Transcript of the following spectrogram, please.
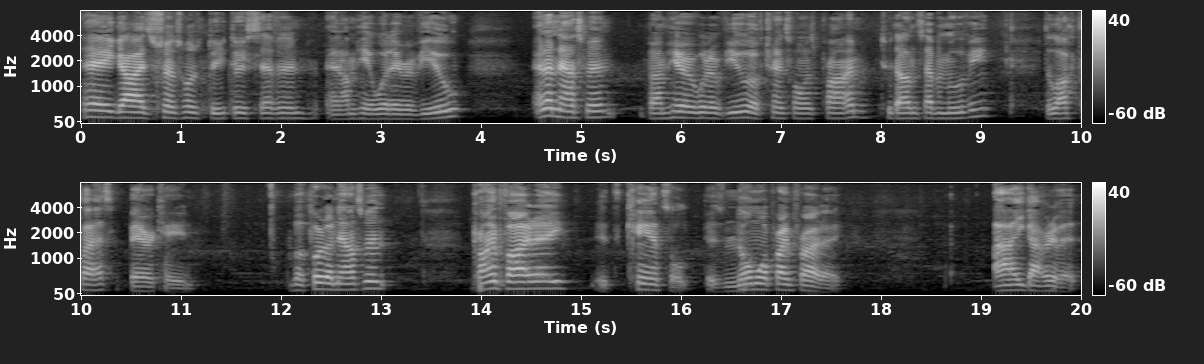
Hey guys, it's Transformers 337, and I'm here with a review, an announcement, but I'm here with a review of Transformers Prime 2007 movie, Deluxe Class Barricade. But for the announcement, Prime Friday, it's canceled. There's no more Prime Friday. I got rid of it.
